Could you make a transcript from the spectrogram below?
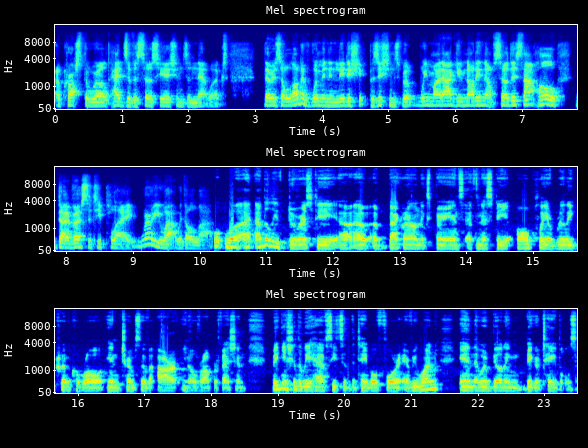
across the world, heads of associations and networks there is a lot of women in leadership positions, but we might argue not enough. So there's that whole diversity play. Where are you at with all that? Well, I, I believe diversity uh, of background, experience, ethnicity all play a really critical role in terms of our you know overall profession, making sure that we have seats at the table for everyone and that we're building bigger tables,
